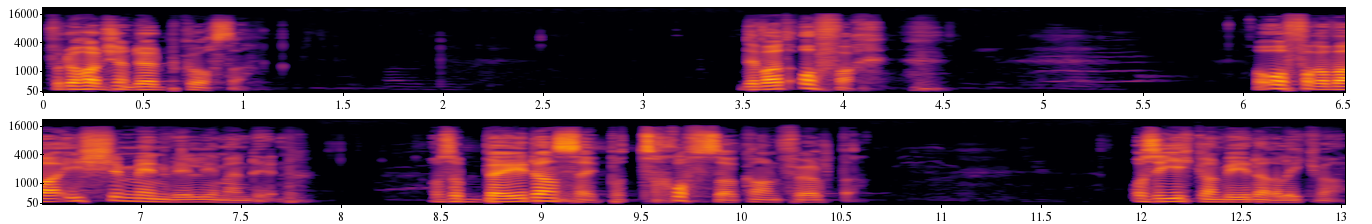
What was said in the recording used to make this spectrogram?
For da hadde ikke han dødd på korset. Det var et offer. Og offeret var ikke min vilje, men din. Og så bøyde han seg på tross av hva han følte. Og så gikk han videre likevel.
